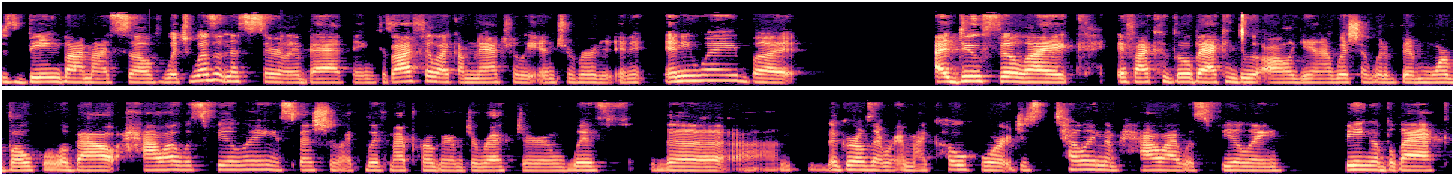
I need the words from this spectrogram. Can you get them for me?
just being by myself, which wasn't necessarily a bad thing because I feel like I'm naturally introverted in anyway, but I do feel like if I could go back and do it all again, I wish I would have been more vocal about how I was feeling, especially like with my program director and with the um, the girls that were in my cohort, just telling them how I was feeling being a Black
